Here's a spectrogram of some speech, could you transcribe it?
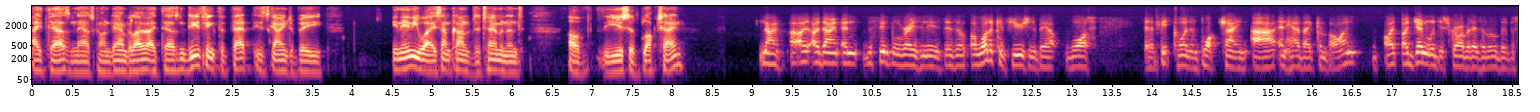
8,000. Now it's gone down below 8,000. Do you think that that is going to be in any way some kind of determinant of the use of blockchain? No, I, I don't. And the simple reason is there's a, a lot of confusion about what uh, Bitcoin and blockchain are and how they combine. I, I generally describe it as a little bit of a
